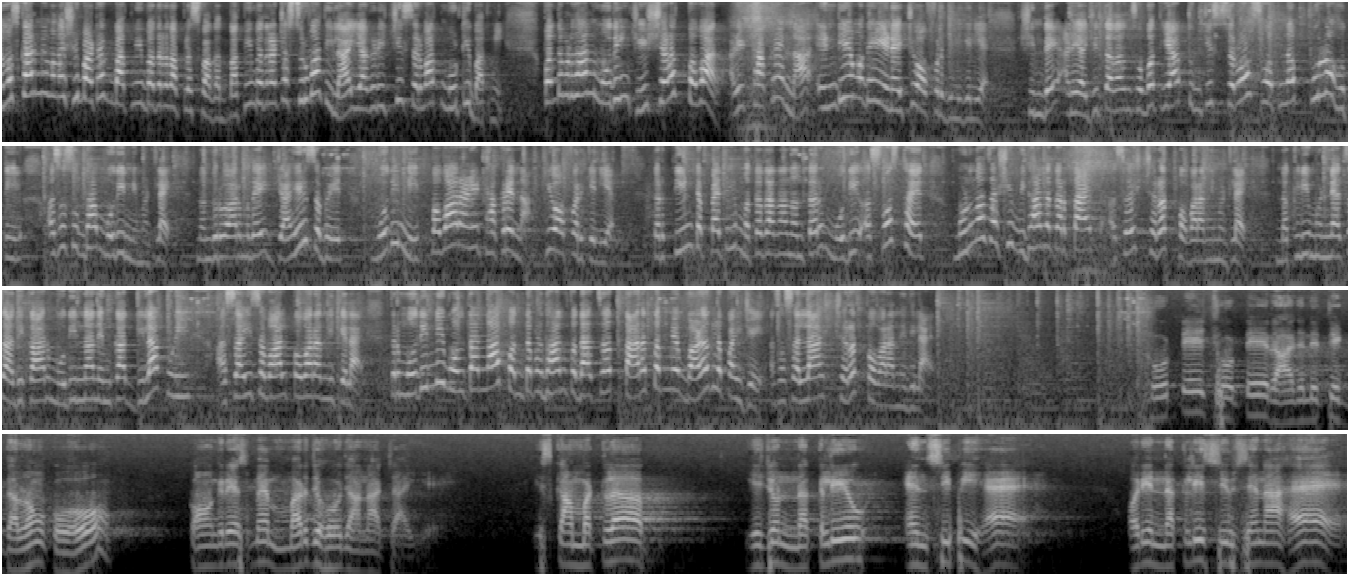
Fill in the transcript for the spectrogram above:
नमस्कार मी मनाशी पाठक बातमीपत्रात आपलं स्वागत. बातमीपत्राच्या सुरुवातीला या घडीची सर्वात मोठी बातमी. पंतप्रधान मोदींची शरद पवार आणि ठाकरेंना एनडीए मध्ये येण्याची ऑफर दिली गेली आहे. शिंदे आणि अजितदादांसोबत या तुमची सर्व स्वप्न पूर्ण होतील असं सुद्धा मोदींनी म्हटलंय. नंदुरबारमध्ये जाहीर सभेत मोदींनी पवार आणि ठाकरेंना ही ऑफर केली आहे. तर तीन टप्प्यातील मतदानानंतर मोदी अस्वस्थ आहेत म्हणूनच अशी विधानं करतायत असं शरद पवारांनी म्हटलंय. नकली म्हणण्याचा अधिकार मोदींना नेमका दिला कुणी असाही सवाल पवारांनी केलाय. तर मोदींनी बोलताना पंतप्रधान पदाचं तारतम्य बाळगलं पाहिजे असा सल्ला शरद पवारांनी दिलाय. छोटे छोटे राजनीतिक दलों को कांग्रेस में मर्ज हो जाना चाहिए। इसका मतलब ये जो नकली एनसीपी है और ये नकली शिवसेना है,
